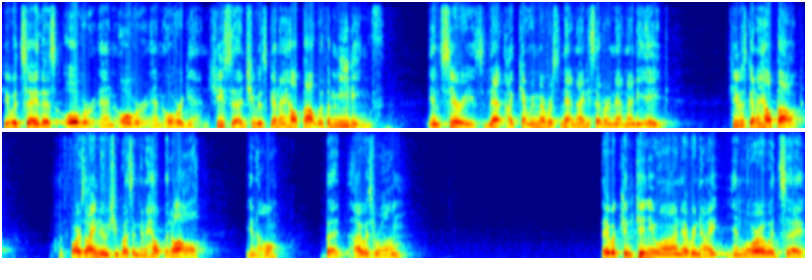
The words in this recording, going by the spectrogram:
She would say this over and over and over again. She said she was going to help out with the meetings in Ceres. Net, I can't remember if it's Net 97 or Net 98. She was going to help out. As far as I knew, she wasn't going to help at all, you know, but I was wrong. They would continue on every night, and Laura would say,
